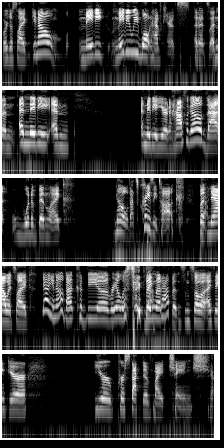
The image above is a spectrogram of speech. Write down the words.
we're just like, "You know, maybe maybe we won't have kids." And it's and then and maybe and and maybe a year and a half ago that would have been like, "No, that's crazy talk." But Yeah. now it's like, yeah, you know, that could be a realistic thing Yeah. that happens. And so I think your your perspective might change Yeah.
